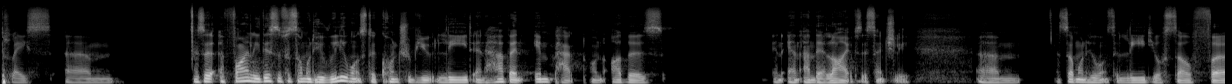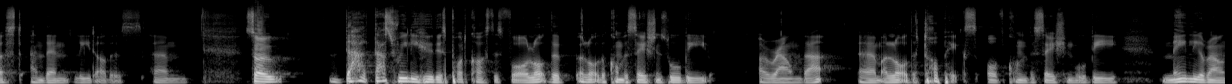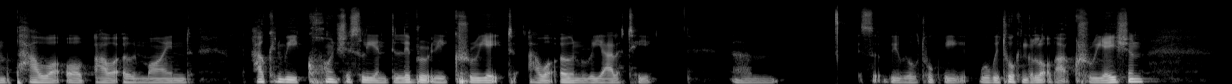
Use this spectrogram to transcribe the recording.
place. Um, so uh, finally, this is for someone who really wants to contribute, lead, and have an impact on others and, and, and their lives, essentially. Um, someone who wants to lead yourself first and then lead others. Um, so that that's really who this podcast is for. A lot of the a lot of the conversations will be around that. Um, a lot of the topics of conversation will be mainly around the power of our own mind. How can we consciously and deliberately create our own reality? Um, so we will talk. Be we'll be talking a lot about creation,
